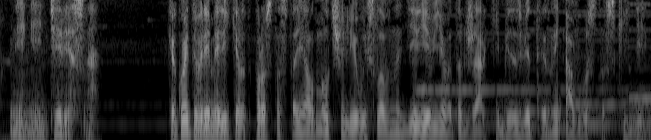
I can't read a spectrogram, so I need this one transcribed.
— Мне не интересно. Какое-то время Рикерт просто стоял, молчаливый, словно деревья в этот жаркий, безветренный августовский день.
